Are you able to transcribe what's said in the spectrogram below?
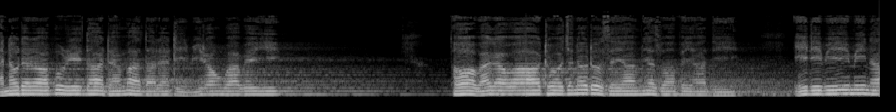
အနုတ္တရပုရိသဓမ္မတာရတိမြည်တော်မူပါပေ၏သောဘဂဝါထိုကျွန်ုပ်တို့ဆရာမြတ်စွာဘုရားသည်ဣတိပိဣမိနာ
